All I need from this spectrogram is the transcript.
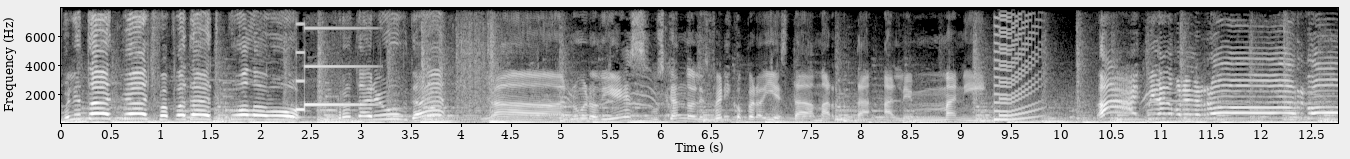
Вылетает мяч, попадает в голову вратарю, да? La número 10 buscando el esférico, pero ahí está Marta Alemani. ¡Ay, cuidado con el error! ¡Gol!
